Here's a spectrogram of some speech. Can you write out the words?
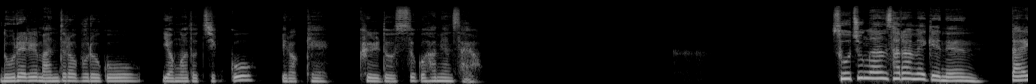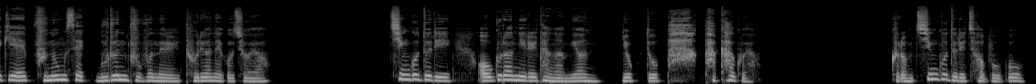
노래를 만들어 부르고 영화도 찍고 이렇게 글도 쓰고 하면서요. 소중한 사람에게는 딸기의 분홍색 무른 부분을 도려내고 줘요. 친구들이 억울한 일을 당하면 욕도 팍팍 하고요. 그럼 친구들이 저보고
